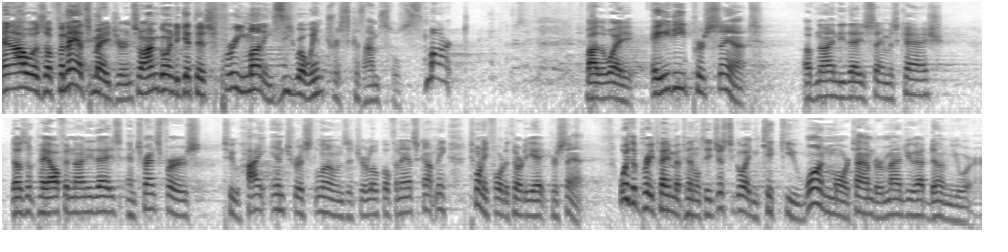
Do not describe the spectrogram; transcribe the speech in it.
And I was a finance major, and so I'm going to get this free money, zero interest, because I'm so smart. By the way, 80% of 90 days, same as cash, doesn't pay off in 90 days and transfers to high interest loans at your local finance company 24 to 38%. With a prepayment penalty, just to go ahead and kick you one more time to remind you how dumb you were.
